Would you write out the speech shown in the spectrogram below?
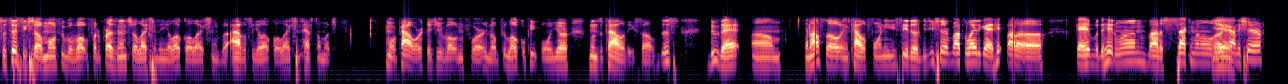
statistics show more people vote for the presidential election than your local election. But obviously, your local elections have so much more power because you're voting for you know local people in your municipality. So just do that. Um, and also in California, you see the did you hear about the lady got hit by the uh, got hit with the hit and run by the Sacramento uh. County Sheriff?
